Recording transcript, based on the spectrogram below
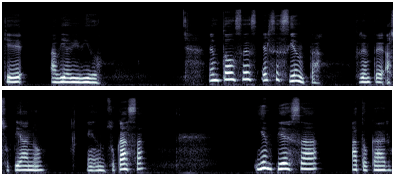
que había vivido. Entonces él se sienta frente a su piano, en su casa y empieza a tocar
